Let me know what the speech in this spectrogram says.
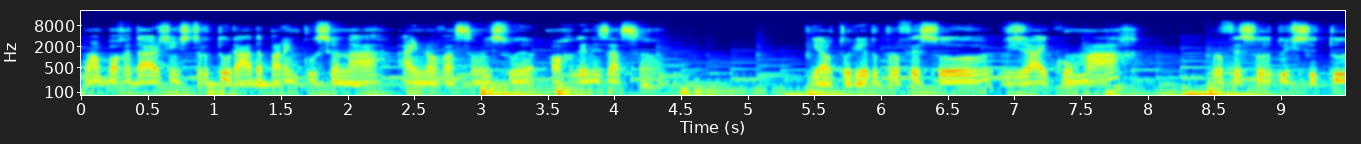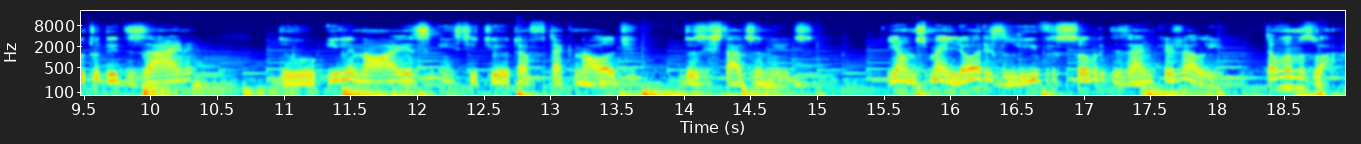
uma abordagem estruturada para impulsionar a inovação em sua organização. De autoria do professor Vijay Kumar, professor do Instituto de Design do Illinois Institute of Technology dos Estados Unidos. E é um dos melhores livros sobre design que eu já li. Então vamos lá.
